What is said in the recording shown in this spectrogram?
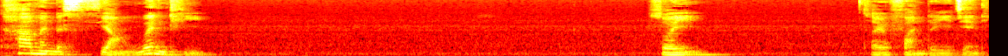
他们的想问题，所以才有反对意见提。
